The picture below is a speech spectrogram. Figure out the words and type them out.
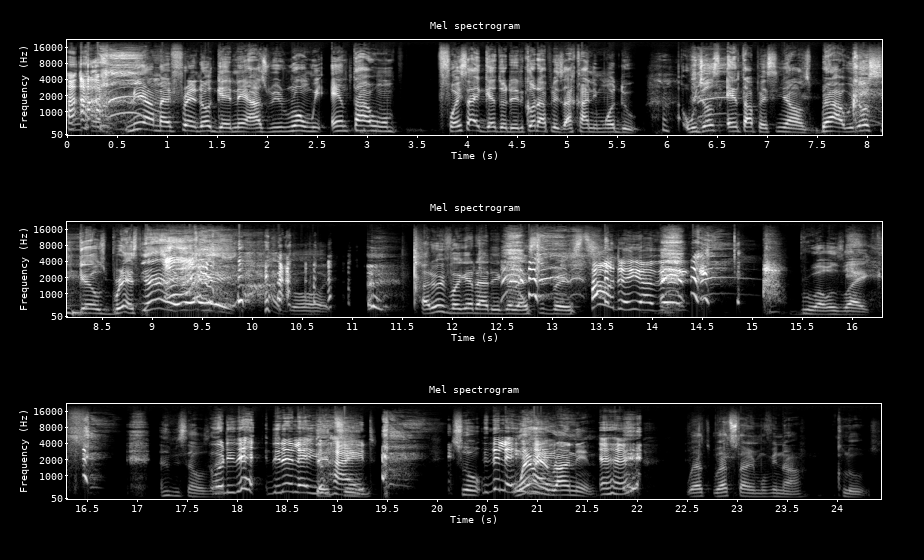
Me and my friend don't get there. As we run, we enter one for inside ghetto, they call that place Akani Modu. We just enter person house. Bruh, we just see girls' breasts. Yeah. Ah, God. I don't even forget that day because I see breasts. How old are you, Abeg? Bro, I was like, let me say, I was like, did they did they let you 13. hide? so did they let you when we hide? ran in, Uh-huh. we had, we had to start removing our clothes.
